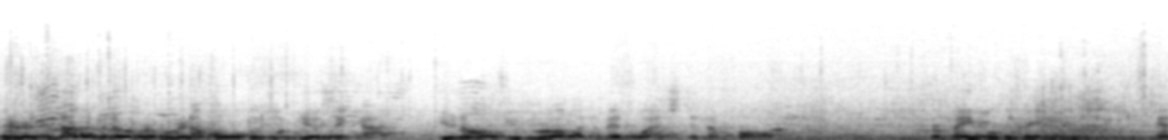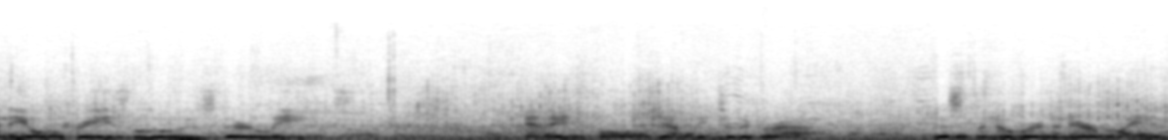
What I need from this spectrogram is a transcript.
there is another maneuver we're going to hold the music on. You know if you grew up in the Midwest in the fall, the maple trees and the oak trees lose their leaves and they fall gently to the ground. This maneuver in an airplane is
